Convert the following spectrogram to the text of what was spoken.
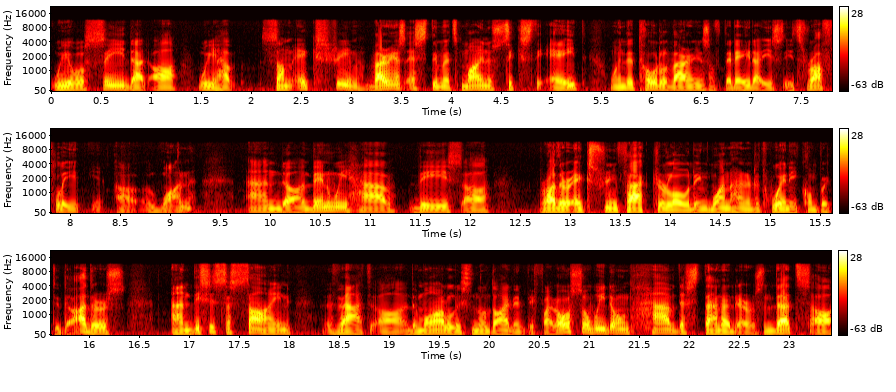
we will see that uh, we have some extreme variance estimates minus 68 when the total variance of the data is it's roughly uh, 1. And uh, then we have these uh, rather extreme factor loading 120 compared to the others. And this is a sign that uh, the model is not identified. Also, we don't have the standard errors and that's uh,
